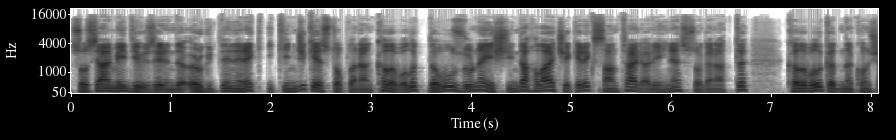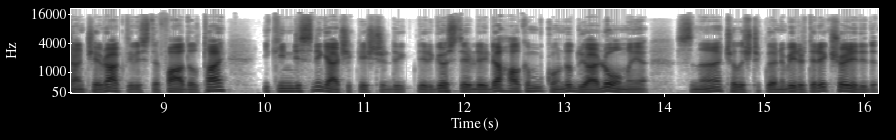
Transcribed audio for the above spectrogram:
Sosyal medya üzerinde örgütlenerek ikinci kez toplanan kalabalık davul zurna eşliğinde halay çekerek santral aleyhine slogan attı. Kalabalık adına konuşan çevre aktivisti Fadıl Tay, ikincisini gerçekleştirdikleri gösterileriyle halkın bu konuda duyarlı olmayasını çalıştıklarını belirterek şöyle dedi.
